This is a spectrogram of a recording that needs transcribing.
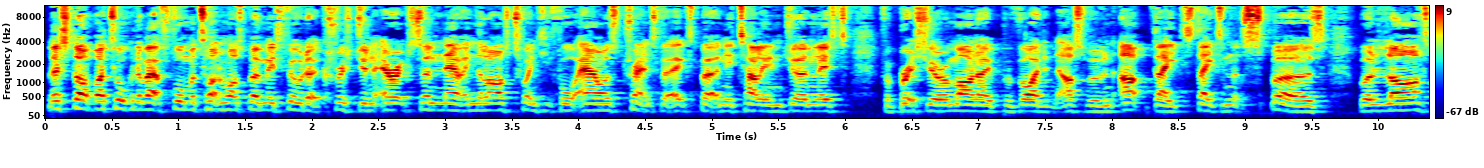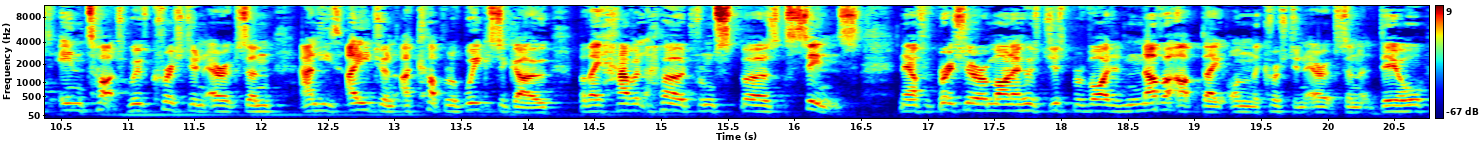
Let's start by talking about former Tottenham Hotspur midfielder Christian Eriksen. Now, in the last 24 hours, transfer expert and Italian journalist Fabrizio Romano provided us with an update stating that Spurs were last in touch with Christian Eriksen and his agent a couple of weeks ago, but they haven't heard from Spurs since. Now, Fabrizio Romano has just provided another update on the Christian Eriksen deal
